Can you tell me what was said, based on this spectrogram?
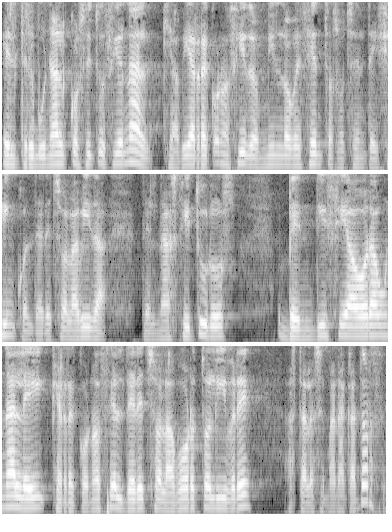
El Tribunal Constitucional, que había reconocido en 1985 el derecho a la vida del nasciturus, bendice ahora una ley que reconoce el derecho al aborto libre hasta la semana 14.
